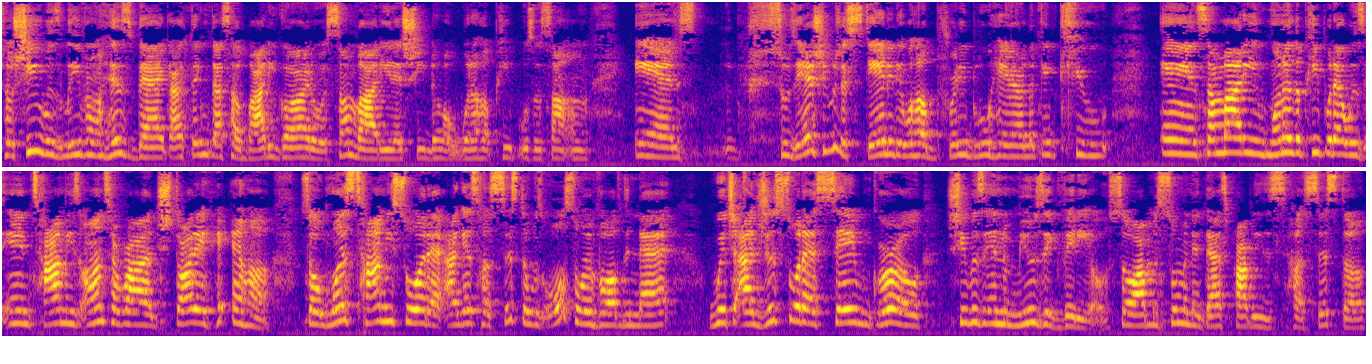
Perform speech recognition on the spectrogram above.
so she was leaving on his back. I think that's her bodyguard or somebody that she know, one of her peoples or something. And Suzanne, she was just standing there with her pretty blue hair, looking cute. And somebody, one of the people that was in Tommie's entourage started hitting her. So once Tommie saw that, I guess her sister was also involved in that, which I just saw that same girl, she was in the music video. So I'm assuming that that's probably her sister.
